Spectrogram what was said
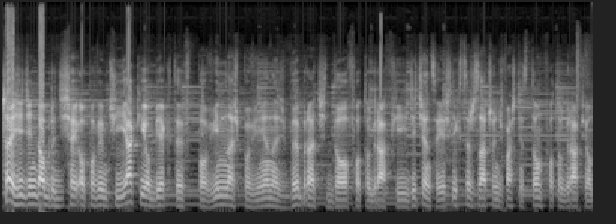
Cześć dzień dobry. Dzisiaj opowiem Ci, jaki obiektyw powinnaś, powinieneś wybrać do fotografii dziecięcej. Jeśli chcesz zacząć właśnie z tą fotografią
